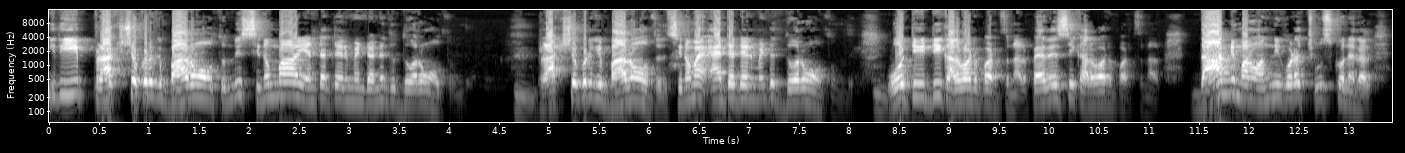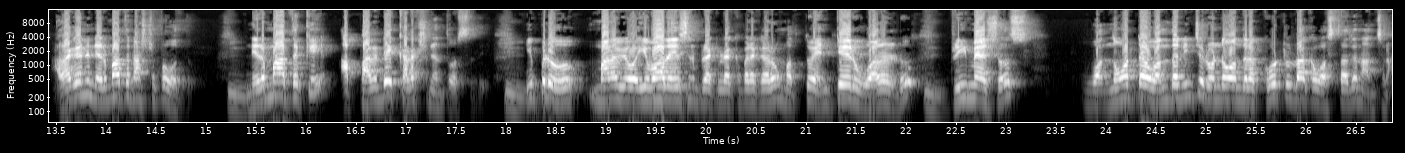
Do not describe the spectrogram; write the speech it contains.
ఇది ప్రేక్షకుడికి భారం అవుతుంది. సినిమా ఎంటర్టైన్మెంట్ అనేది దూరం అవుతుంది. ప్రేక్షకుడికి భారం అవుతుంది. సినిమా ఎంటర్టైన్మెంట్ దూరం అవుతుంది. ఓటీటీకి అలవాటు పడుతున్నారు పెరసీకి అలవాటు పడుతున్నారు. దాన్ని మనం అన్ని కూడా చూసుకొని వెళ్ళాలి. అలాగని నిర్మాత నష్టపోవద్దు. ఉమ్, నిర్మాతకి ఆ పర్ డే కలెక్షన్ ఎంత వస్తుంది? ఉమ్, ఇప్పుడు మనం ఇవ- ఇవాళ వేసిన ప్రక- లెక్క ప్రకారం మొత్తం ఎంటైర్ వరల్డ్ ప్రీమియర్ షోస్ నూట వంద నుంచి రెండు వందల కోట్ల దాకా వస్తుందని అంచనా.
